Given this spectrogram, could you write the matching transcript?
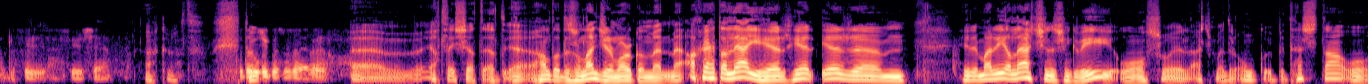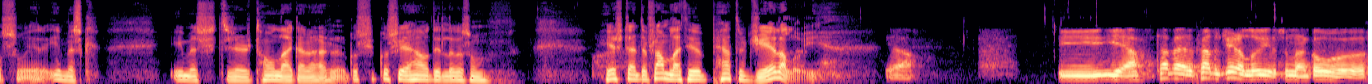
eller för, för sig. Akkurat. Det är tycker så där. Uh, jeg tror ikke at, at jeg halte det som langer i morgen, men men akkurat dette leie her, her er... um, her er Maria Lætjen som vi og så är att med ung i Bethesda og så är imisk i mest tonleikarar, hvordan jeg har det lukket som her stender framleit til Peter Geraloi. Ja. I, ja, det var Peter Geraloi som er en god,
